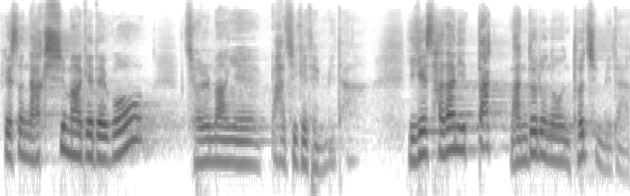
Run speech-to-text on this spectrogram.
그래서 낙심하게 되고 절망에 빠지게 됩니다. 이게 사단이 딱 만들어 놓은 덫입니다.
